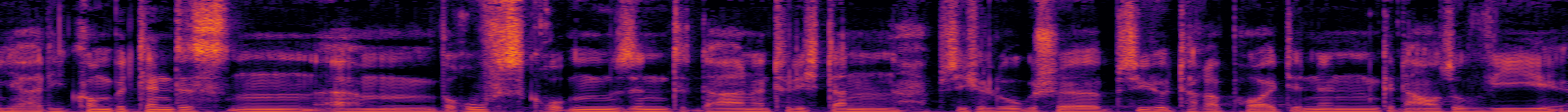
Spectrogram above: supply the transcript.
Ja, die kompetentesten ähm, Berufsgruppen sind da natürlich dann psychologische Psychotherapeutinnen, genauso wie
